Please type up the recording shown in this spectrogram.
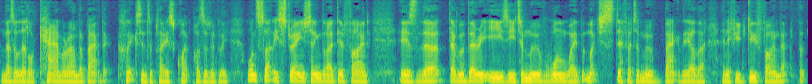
and there's a little cam around the back that clicks into place quite positively. One slightly strange thing that I did find is that they were very easy to move one way but much stiffer to move back the other and if you do find that, that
